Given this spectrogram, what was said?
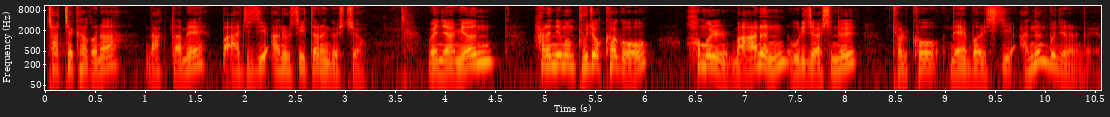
자책하거나 낙담에 빠지지 않을 수 있다는 것이죠. 왜냐하면 하느님은 부족하고 허물 많은 우리 자신을 결코 내버리시지 않는 분이라는 거예요.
